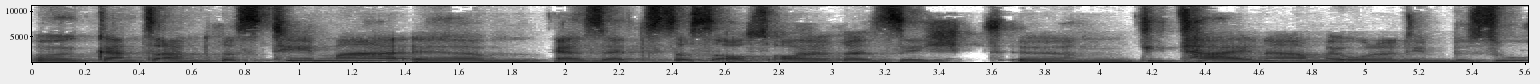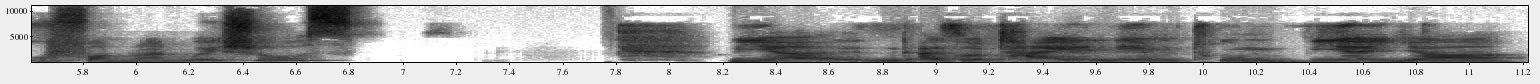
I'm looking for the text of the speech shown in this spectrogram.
Äh, ganz anderes Thema. Ähm, ersetzt es aus eurer Sicht ähm, die Teilnahme oder den Besuch von Runway-Shows? Wir, also teilnehmen tun wir ja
